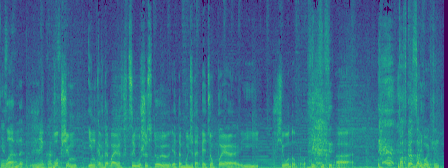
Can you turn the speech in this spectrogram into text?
Не Ладно. Знаю, мне кажется... В общем, инков добавят в ЦИВу шестую, это будет опять ОП, и всего доброго. А, Подкаст закончен.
